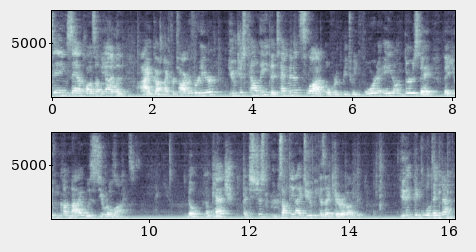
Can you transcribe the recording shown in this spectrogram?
dang Santa Claus on the island. I've got my photographer here. You just tell me the ten minute slot over between four to eight on Thursday that you can come by with zero lines. No, no catch. It's just something I do because I care about you. Do you think people will take that?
